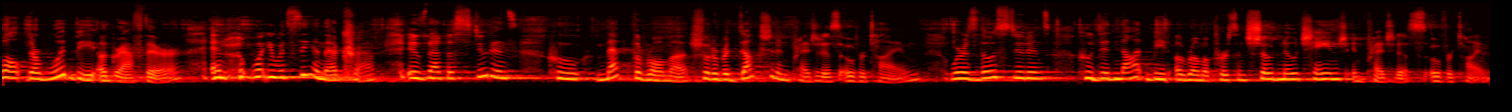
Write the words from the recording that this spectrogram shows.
well, there would be a graph there, and what you would see in that graph is that the students who met the Roma showed a reduction in prejudice over time, whereas those students who did not meet a Roma person showed no change in prejudice over time.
